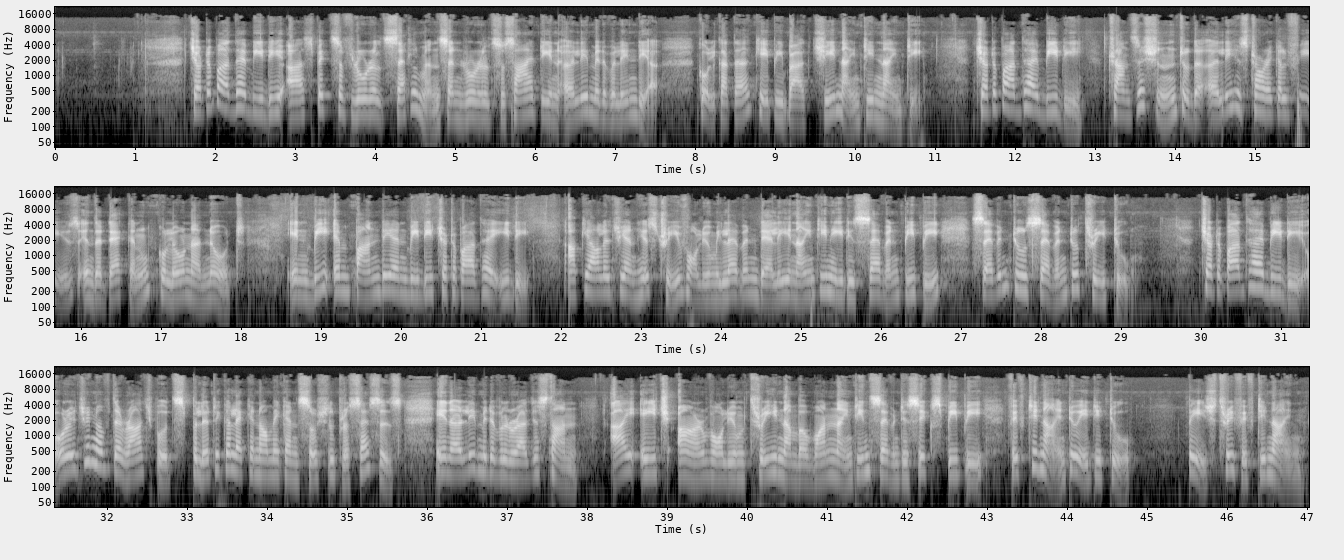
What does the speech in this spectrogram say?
Chattopadhyay BD Aspects of Rural Settlements and Rural Society in Early Medieval India, Kolkata, KP Bagchi, 1990. Chattopadhyay BD Transition to the Early Historical Phase in the Deccan, Colonna Note. In B. M. Pandey and B. D. Chattopadhyay ED. Archaeology and History, Volume 11, Delhi, 1987, pp. 727 to 32. Chattopadhyay BD, Origin of the Rajputs, Political, Economic and Social Processes in Early Medieval Rajasthan, IHR, Volume 3, Number 1, 1976, pp. 59 to 82, page 359.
